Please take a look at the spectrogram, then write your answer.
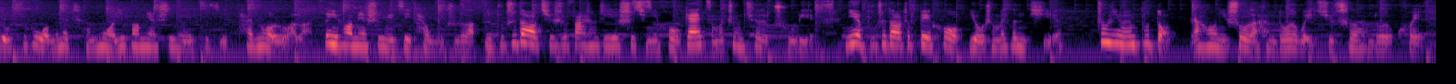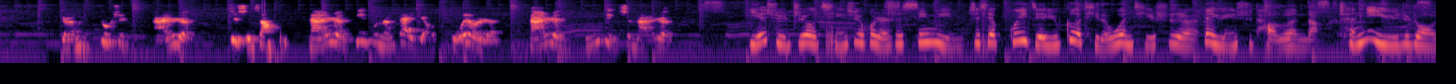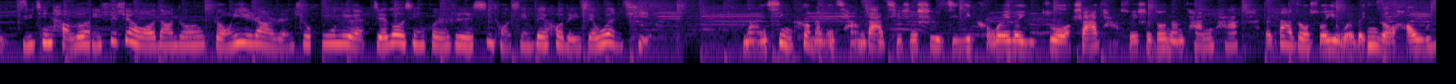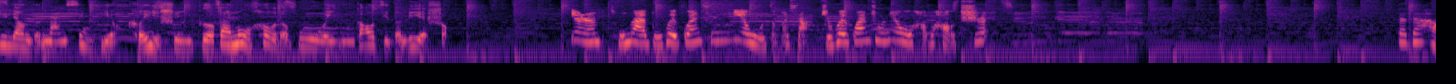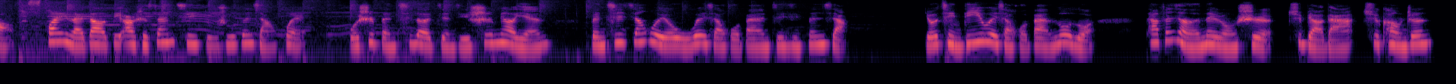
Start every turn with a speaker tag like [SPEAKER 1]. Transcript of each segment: [SPEAKER 1] 有时候我们的沉默，一方面是因为自己太懦弱了，另一方面是因为自己太无知了。你不知道其实发生这些事情以后该怎么正确的处理，你也不知道这背后有什么问题。正是因为不懂，然后你受了很多的委屈，吃了很多的亏。
[SPEAKER 2] 人就是男人，事实上，男人并不能代表所有人，男人仅仅是男人。
[SPEAKER 3] 也许只有情绪或者是心理这些归结于个体的问题是被允许讨论的。沉溺于这种舆情讨论、情绪漩涡当中，容易让人去忽略结构性或者是系统性背后的一些问题。
[SPEAKER 4] 男性刻板的强大其实是岌岌可危的一座沙塔，随时都能坍塌；而大众所以为的阴柔、毫无力量的男性，也可以是一个在幕后的步入为营高级的猎手。
[SPEAKER 5] 猎人从来不会关心猎物怎么想，只会关注猎物好不好吃。
[SPEAKER 6] 大家好，欢迎来到第二十三期读书分享会，我是本期的剪辑师妙言。本期将会有五位小伙伴进行分享。有请第一位小伙伴洛洛，他分享的内容是去表达，去抗争。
